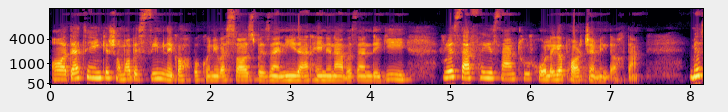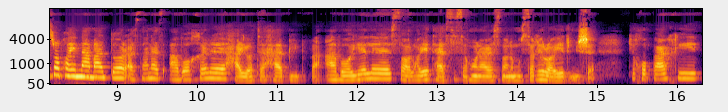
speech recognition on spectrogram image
عادت اینکه شما به سیم نگاه بکنی و ساز بزنی در حین نوازندگی روی صفحه سنتور حوله یا پارچه مینداختن مزراب های نمددار اصلا از اواخر حیات حبیب و اوایل سالهای تاسیس هنرستان موسیقی رایج میشه. که خب برخی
